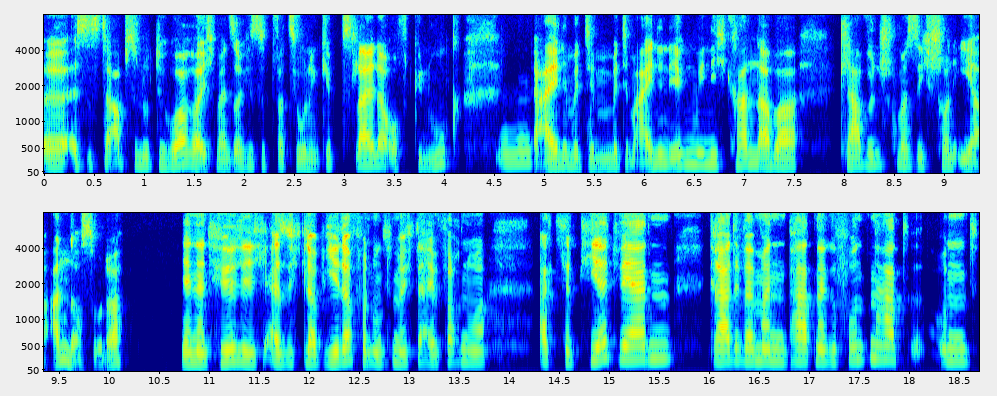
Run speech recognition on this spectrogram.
äh, es ist der absolute Horror. Ich meine, solche Situationen gibt es leider oft genug. Mhm. Der eine mit dem, mit dem einen irgendwie nicht kann, aber klar wünscht man sich schon eher anders, oder? Ja, natürlich. Also ich glaube, jeder von uns möchte einfach nur akzeptiert werden, gerade wenn man einen Partner gefunden hat und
